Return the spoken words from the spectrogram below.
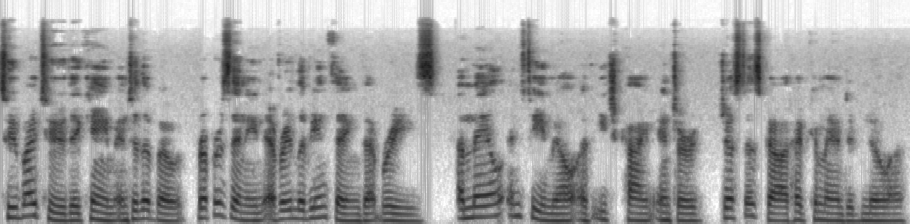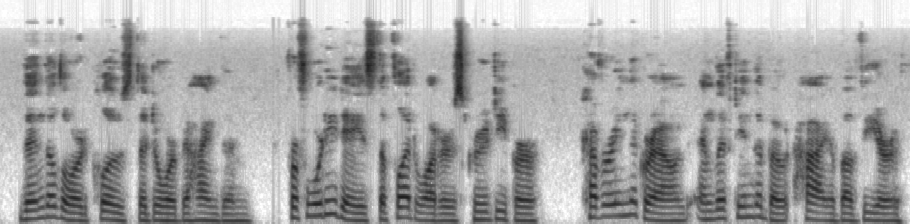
Two by two they came into the boat, representing every living thing that breathes. A male and female of each kind entered, just as God had commanded Noah. Then the Lord closed the door behind them. For forty days the flood waters grew deeper, covering the ground and lifting the boat high above the earth.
